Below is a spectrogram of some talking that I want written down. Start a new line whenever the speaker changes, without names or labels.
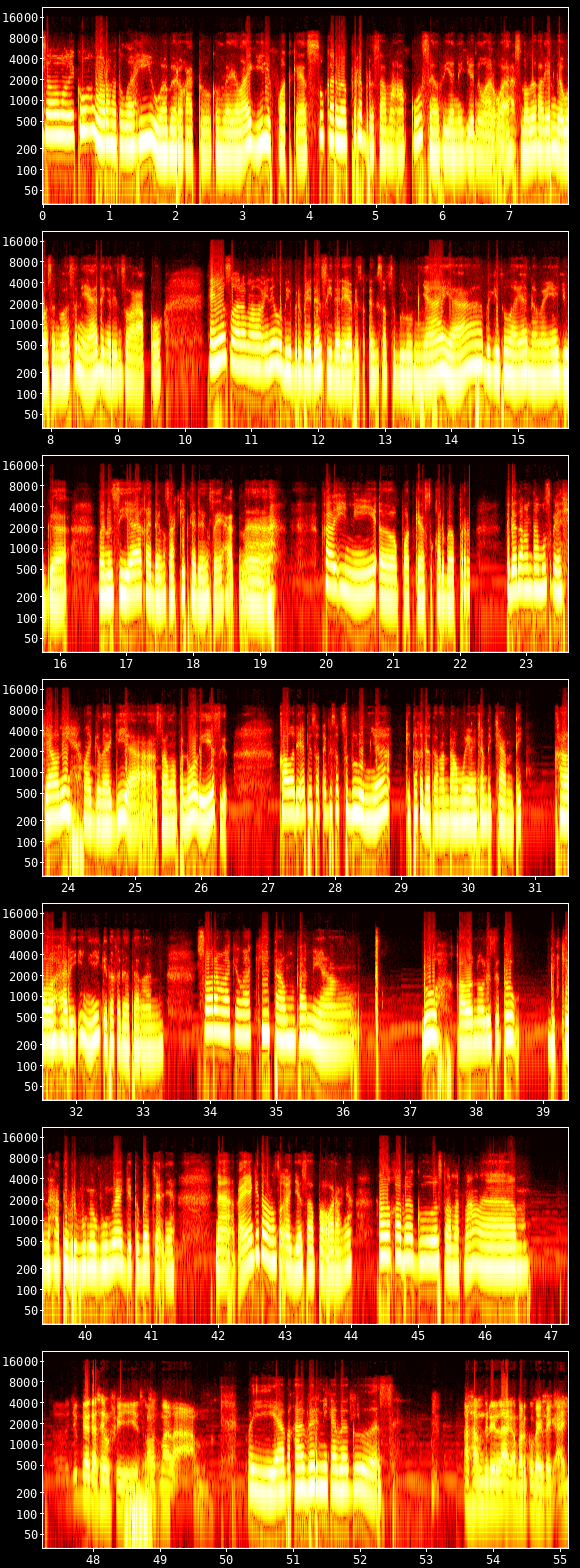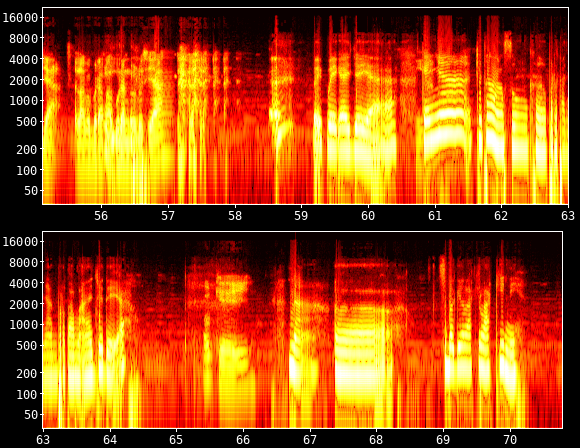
Assalamualaikum warahmatullahi wabarakatuh. Kembali lagi di podcast Sukar Baper bersama aku Selviani Januarwah. Semoga kalian gak bosen-bosen ya dengerin suara aku Kayaknya suara malam ini lebih berbeda sih dari episode-episode sebelumnya ya. Begitulah ya namanya juga manusia kadang sakit kadang sehat. Nah kali ini uh, podcast Sukar Baper kedatangan tamu spesial nih Lagi-lagi ya sama penulis gitu. Kalau di episode-episode sebelumnya kita kedatangan tamu yang cantik-cantik. Kalau hari ini kita kedatangan seorang laki-laki tampan yang duh, kalau nulis itu bikin hati berbunga-bunga gitu bacanya. Nah, kayaknya kita langsung aja sapa orangnya. Halo Kak Bagus, selamat malam.
Halo juga Kak Selvi, selamat malam.
Oh iya, apa kabar nih Kak Bagus?
Alhamdulillah kabarku baik-baik aja setelah beberapa bulan lulus ya.
Baik-baik aja ya. Iya. Kayaknya kita langsung ke pertanyaan pertama aja deh ya.
Oke. Okay.
Nah, uh, sebagai laki-laki nih,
